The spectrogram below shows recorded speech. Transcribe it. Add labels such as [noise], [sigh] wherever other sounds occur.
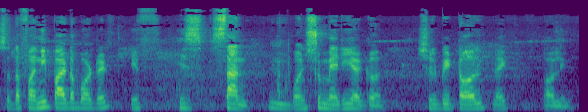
So the funny part about it, if his son wants to marry a girl, she'll be tall like Pauline.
